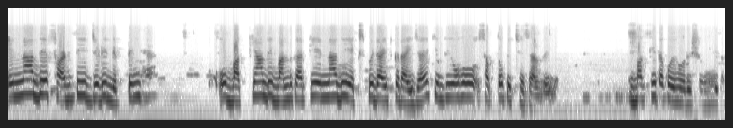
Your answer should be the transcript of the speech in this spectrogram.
ਇਹਨਾਂ ਦੇ ਫੜ ਦੀ ਜਿਹੜੀ ਲਿਫਟਿੰਗ ਹੈ, ਉਹ ਬਾਕੀਆਂ ਦੀ ਬੰਦ ਕਰਕੇ ਇਹਨਾਂ ਦੀ ਐਕਸਪੀਡਾਈਟ ਕਰਾਈ ਜਾਏ, ਕਿਉਂਕਿ ਉਹ ਸਭ ਤੋਂ ਪਿੱਛੇ ਚੱਲ ਰਹੀ ਹੈ। ਬਾਕੀ ਤਾਂ ਕੋਈ ਹੋਰ ਇਸ਼ੂ ਨਹੀਂ ਹੈ।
